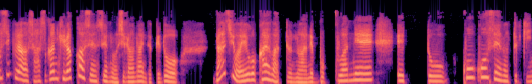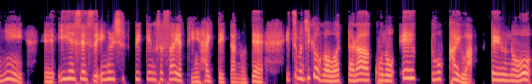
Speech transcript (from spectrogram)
おしべはさすがに平川先生のは知らないんだけど、ラジオ英語会話っていうのはね、僕はね、えっと、高校生の時に、えー、ESS、English Speaking Society に入っていたので、いつも授業が終わったら、この英語会話っていうのを、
